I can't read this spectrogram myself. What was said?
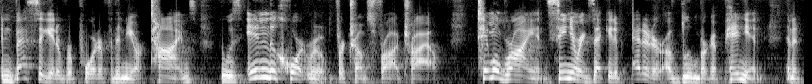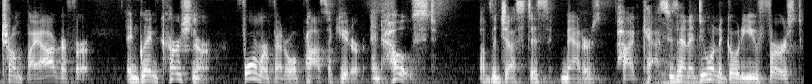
investigative reporter for the New York Times, who was in the courtroom for Trump's fraud trial. Tim O'Brien, senior executive editor of Bloomberg Opinion and a Trump biographer. And Glenn Kirschner, former federal prosecutor and host of the Justice Matters podcast. Suzanne, I do want to go to you first.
